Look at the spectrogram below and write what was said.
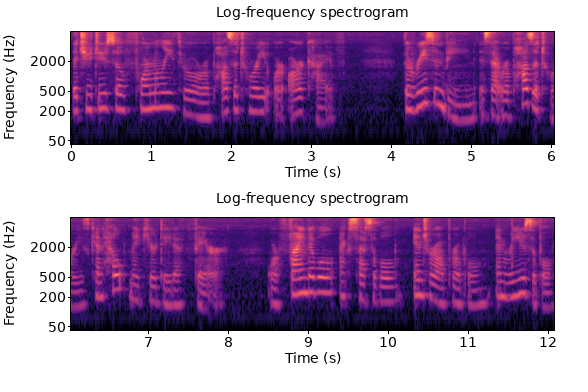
that you do so formally through a repository or archive. The reason being is that repositories can help make your data fair, or findable, accessible, interoperable, and reusable.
